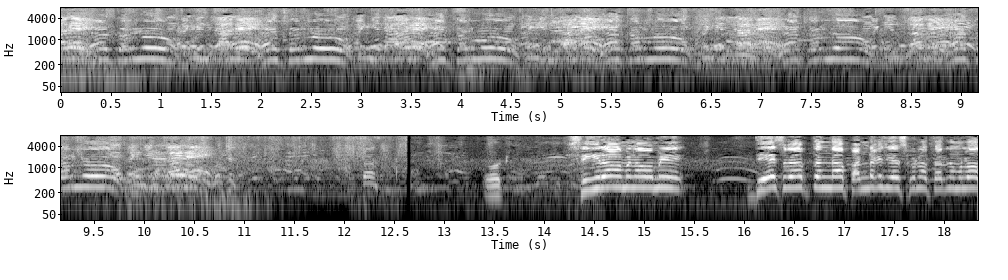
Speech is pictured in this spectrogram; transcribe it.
గ్యాస్ ధరలు గ్యాస్ ధరలు గ్యాస్ ధరలు గ్యాస్ ధరలు గ్యాస్ ధరలు శ్రీరామనవమి దేశవ్యాప్తంగా పండగ చేసుకున్న తరుణంలో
